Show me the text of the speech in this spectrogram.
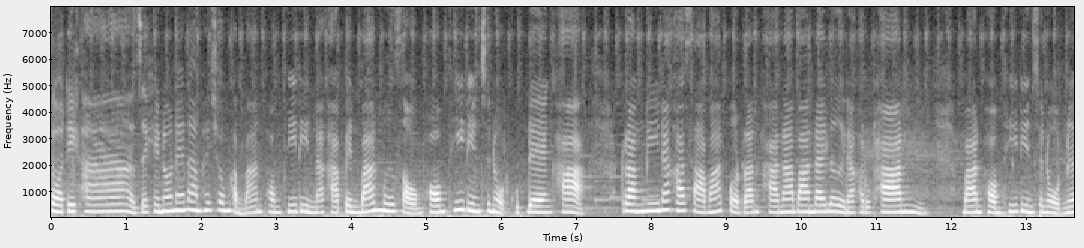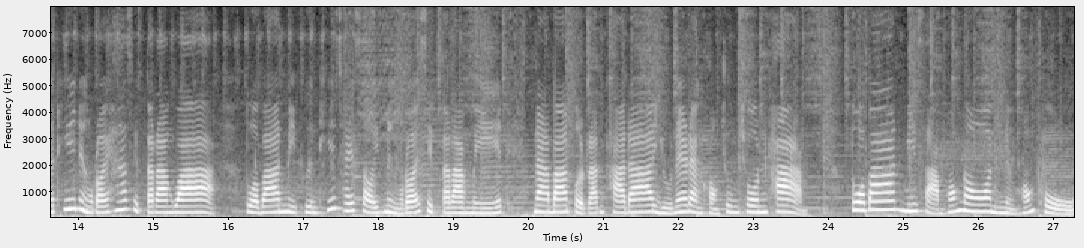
สวัสดีค่ะ เจเคโนแนะนำให้ชมกับบ้านพร้อมที่ดินนะคะ เป็นบ้านมือสองพร้อมที่ดินโฉนดขุดแดงค่ะรังนี้นะคะสามารถเปิดร้านค้าหน้าบ้านได้เลยนะคะทุกท่าน บ้านพร้อมที่ดินโฉนดเนื้อที่ 150 ตารางวา ตัวบ้านมีพื้นที่ใช้สอย 110 ตารางเมตร หน้าบ้านเปิดร้านค้าได้อยู่ในแหล่งของชุมชนค่ะ ตัวบ้านมี 3 ห้องนอน 1 ห้องโถง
